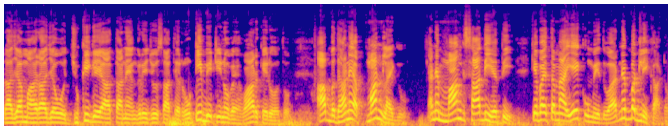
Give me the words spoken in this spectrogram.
રાજા મહારાજાઓ ઝૂકી ગયા હતા અને અંગ્રેજો સાથે રોટી બેટીનો વ્યવહાર કર્યો હતો. આ બધાને અપમાન લાગ્યું અને માંગ સાદી હતી કે ભાઈ તમે આ એક ઉમેદવારને બદલી કાઢો.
